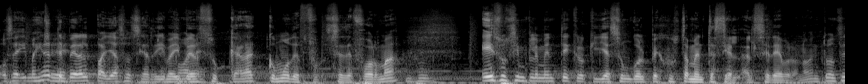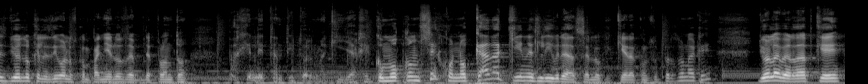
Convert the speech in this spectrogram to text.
o sea, imagínate Sí. ver al payaso hacia arriba y ver su cara cómo defo- se deforma. Eso simplemente creo que ya es un golpe justamente hacia el al cerebro, ¿no? Entonces yo es lo que les digo a los compañeros de, de pronto, bájele tantito el maquillaje. Como consejo, ¿no? Cada quien es libre de hacer lo que quiera con su personaje. Yo la verdad que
